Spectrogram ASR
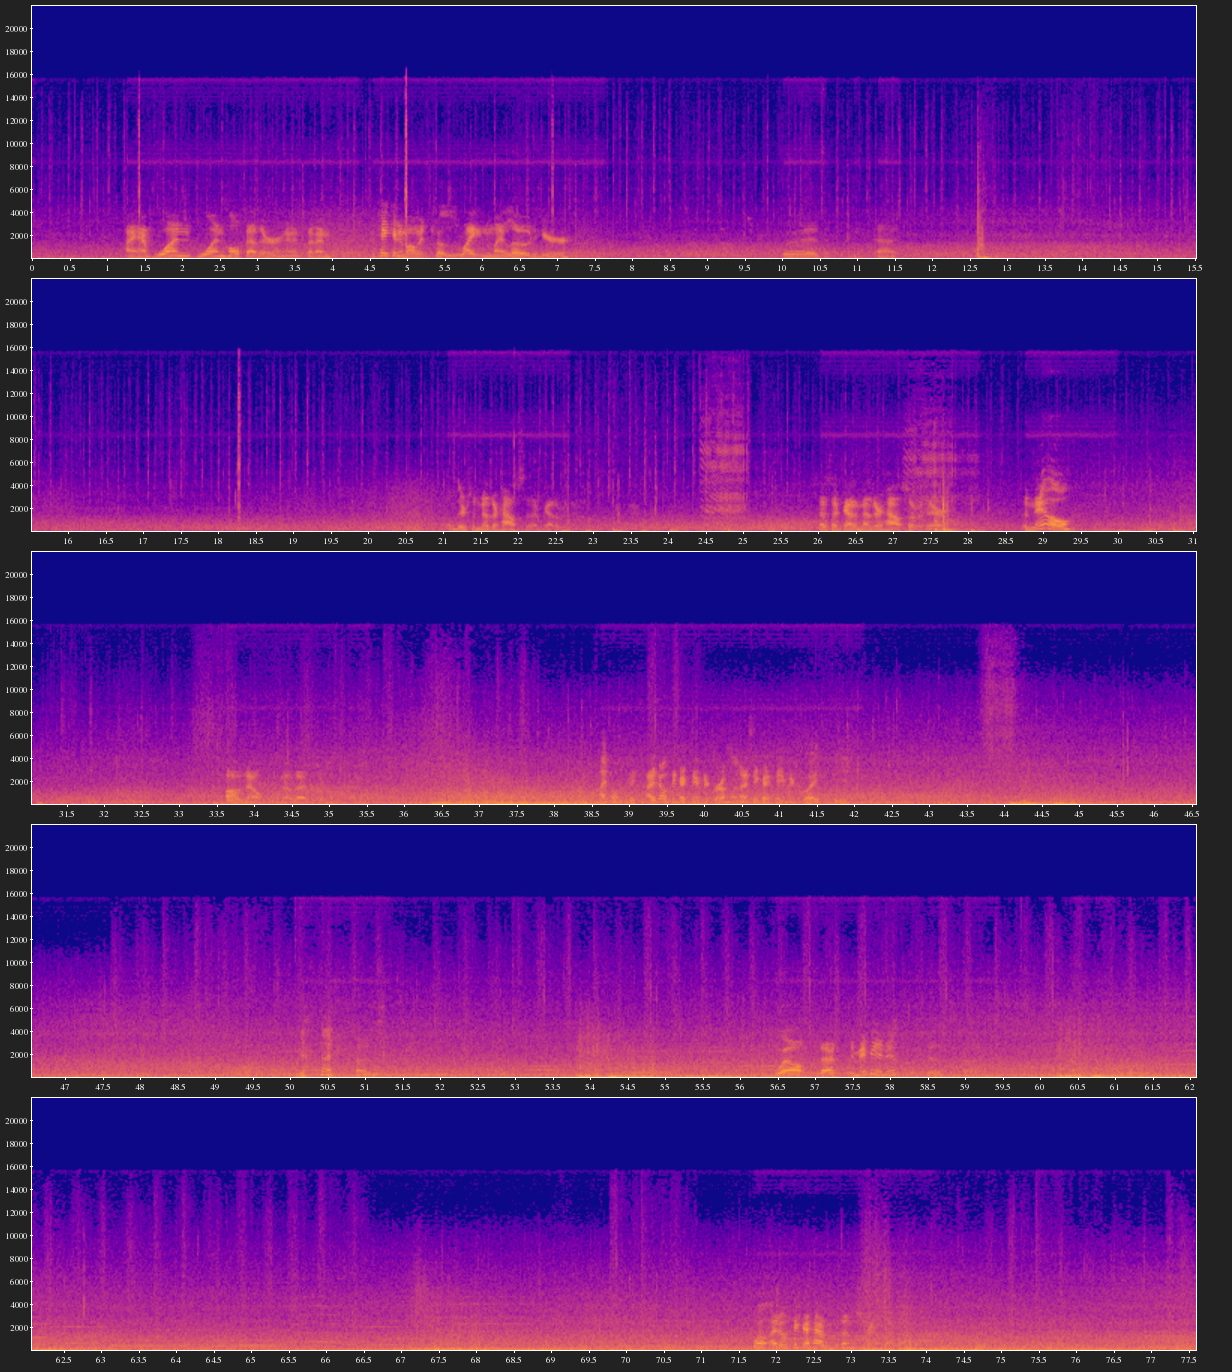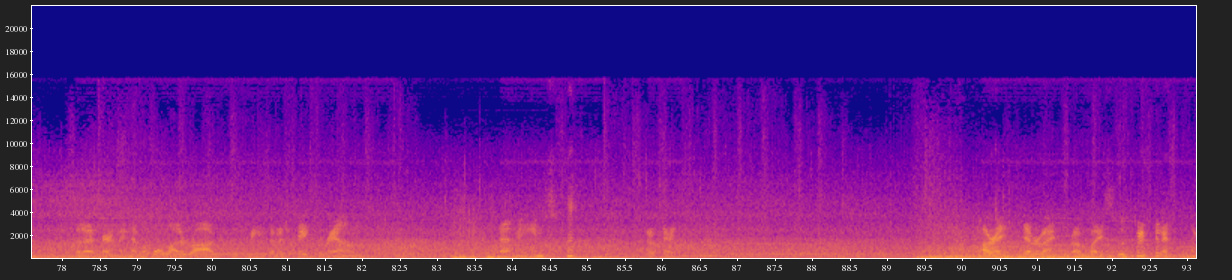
I have one one whole feather, but I'm, I'm taking a moment to lighten my load here. Good. That. Oh, There's another house that I've got over there. Says I've got another house over there. The mill. Oh no, no, that's just. I don't think I don't think I came to Gremlin. I think I came to Glade. Yeah, it does. Well, that's maybe. It is I haven't I have. But I apparently have a whole lot of rocks, which means I'm chased around. That means. okay. Alright, never mind. Wrong place.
